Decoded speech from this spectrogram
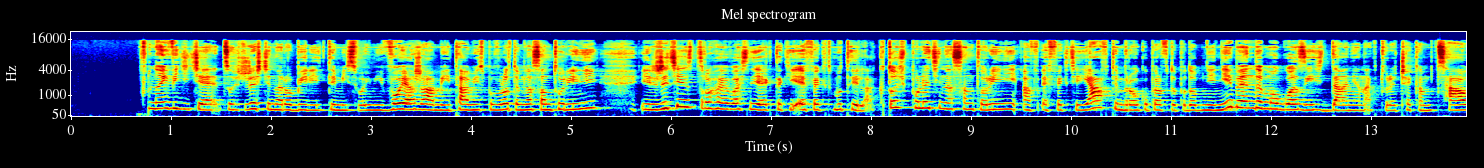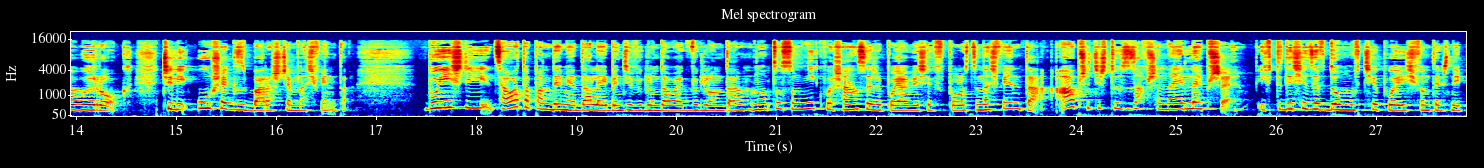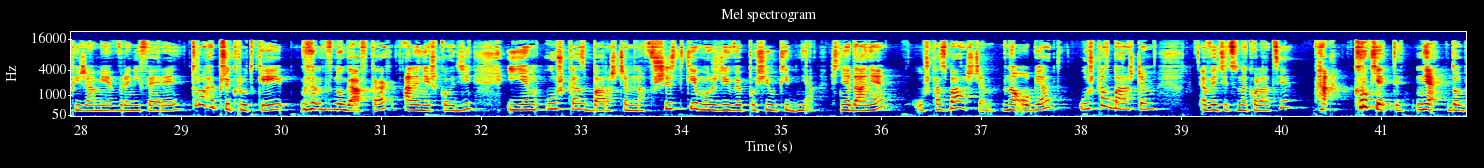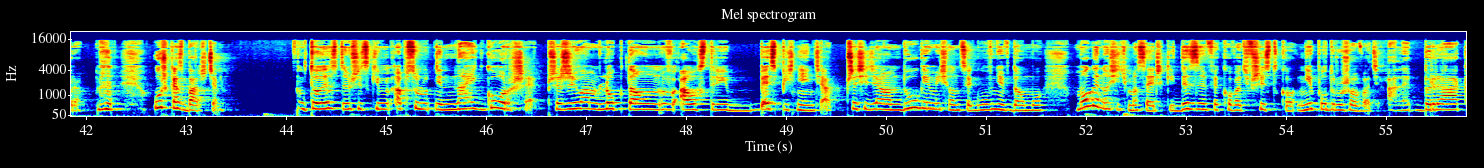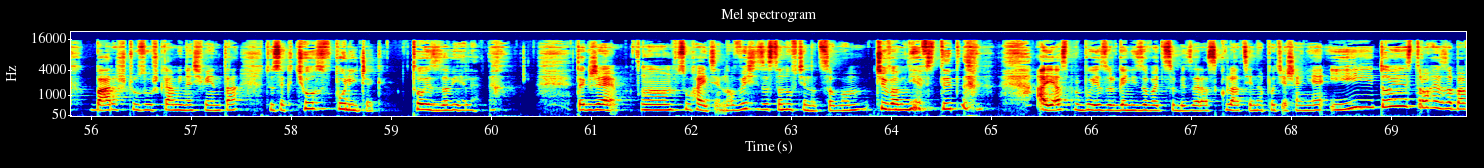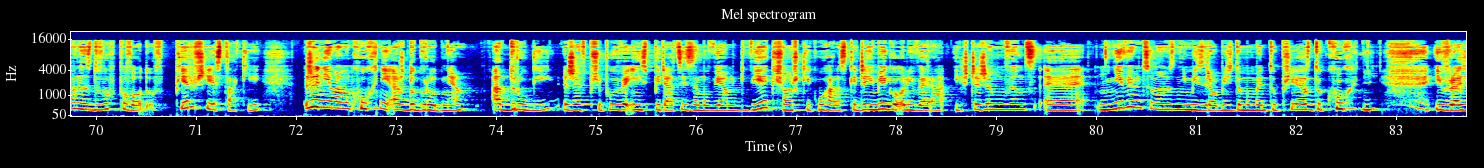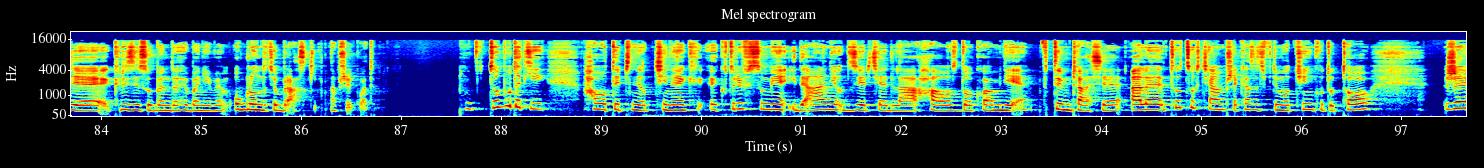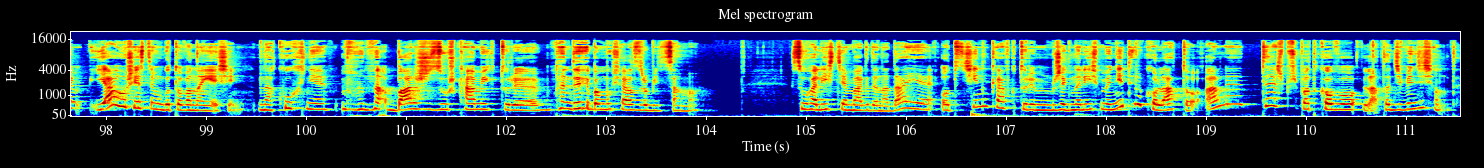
No i widzicie, coś żeście narobili tymi swoimi wojażami, tam i z powrotem na Santorini i życie jest trochę właśnie jak taki efekt motyla. Ktoś poleci na Santorini, a w efekcie ja w tym roku prawdopodobnie nie będę mogła zjeść dania, na które czekam cały rok, czyli uszek z barszczem na święta. Bo jeśli cała ta pandemia dalej będzie wyglądała jak wygląda, no to są nikłe szanse, że pojawia się w Polsce na święta, a przecież to jest zawsze najlepsze. I wtedy siedzę w domu w ciepłej, świątecznej piżamie w renifery, trochę przykrótkiej, w nogawkach, ale nie szkodzi, i jem uszka z barszczem na wszystkie możliwe posiłki dnia. Śniadanie? Uszka z barszczem. Na obiad? Uszka z barszczem. A wiecie co na kolację? Ha! Krokiety! Nie, dobra. uszka z barszczem. To jest w tym wszystkim absolutnie najgorsze. Przeżyłam lockdown w Austrii bez piśnięcia. Przesiedziałam długie miesiące głównie w domu. Mogę nosić maseczki, dezynfekować wszystko, nie podróżować, ale brak barszczu z łóżkami na święta to jest jak cios w policzek. To jest za wiele. Także um, słuchajcie, no wy się zastanówcie nad sobą, czy wam nie wstyd, a ja spróbuję zorganizować sobie zaraz kolację na pocieszenie i to jest trochę zabawne z dwóch powodów. Pierwszy jest taki, że nie mam kuchni aż do grudnia, a drugi, że w przypływie inspiracji zamówiłam dwie książki kucharskie Jamie'ego Olivera i szczerze mówiąc e, nie wiem, co mam z nimi zrobić do momentu przyjazdu kuchni i w razie kryzysu będę chyba, nie wiem, oglądać obrazki na przykład. To był taki chaotyczny odcinek, który w sumie idealnie odzwierciedla chaos dookoła mnie w tym czasie, ale to, co chciałam przekazać w tym odcinku, to to, że ja już jestem gotowa na jesień, na kuchnię, na barsz z łóżkami, które będę chyba musiała zrobić sama. Słuchaliście Magda Nadaje, odcinka, w którym żegnaliśmy nie tylko lato, ale też przypadkowo lata 90.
